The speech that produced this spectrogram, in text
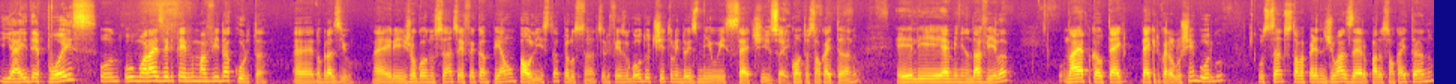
e aí depois... O, o Moraes ele teve uma vida curta é, no Brasil. Né? Ele jogou no Santos, ele foi campeão paulista pelo Santos, ele fez o gol do título em 2007 contra o São Caetano. Ele é menino da Vila. Na época o técnico era o Luxemburgo, o Santos estava perdendo de 1 a 0 para o São Caetano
